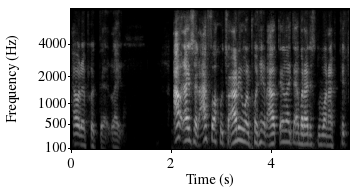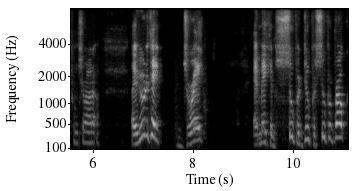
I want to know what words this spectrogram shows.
how would I put that? Like I, like I said, I fuck with. I don't even want to put him out there like that, but I just the one I picked from Toronto. Like if you were to take Drake and make him super duper super broke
